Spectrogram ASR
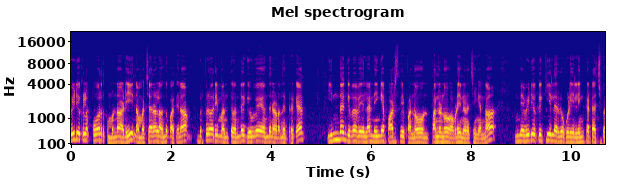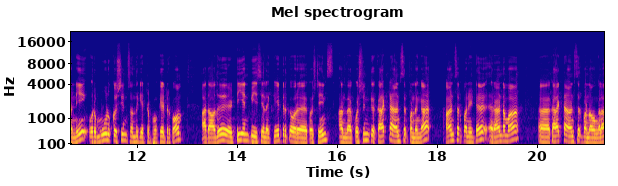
வீடியோக்குள்ளே போகிறதுக்கு முன்னாடி நம்ம சேனலில் வந்து பார்த்தீங்கன்னா பிப்ரவரி மந்த் வந்து கிவ்வே வந்து நடந்துகிட்ருக்கு இந்த கிவ்வேயில் நீங்கள் பார்ட்டிசிபேட் பண்ணணும் பண்ணணும் அப்படின்னு நினச்சிங்கன்னா இந்த வீடியோக்கு கீழே இருக்கக்கூடிய லிங்க்கை டச் பண்ணி ஒரு மூணு கொஸ்டின்ஸ் வந்து கேட்டிருப்போம் கேட்டிருக்கோம். அதாவது டிஎன்பிஎஸ்சியில் கேட்டிருக்க ஒரு கொஸ்டின்ஸ் அந்த கொஸ்டினுக்கு கரெக்டாக ஆன்சர் பண்ணுங்கள் ஆன்சர் பண்ணிவிட்டு ரேண்டமாக கரெக்டாக ஆன்சர் பண்ணவங்கள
